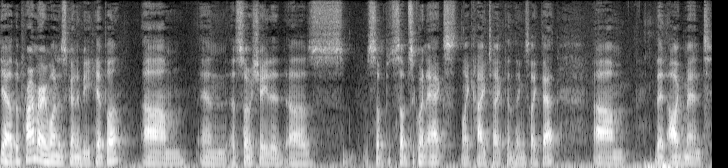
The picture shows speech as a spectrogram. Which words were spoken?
Yeah, the primary one is going to be HIPAA um, and associated uh, sub subsequent acts like HITECH and things like that um, that augment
